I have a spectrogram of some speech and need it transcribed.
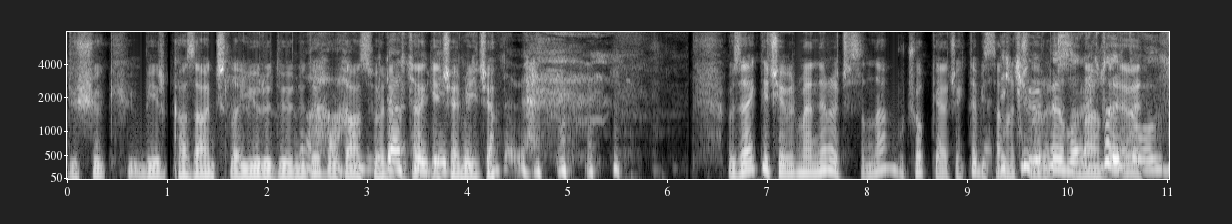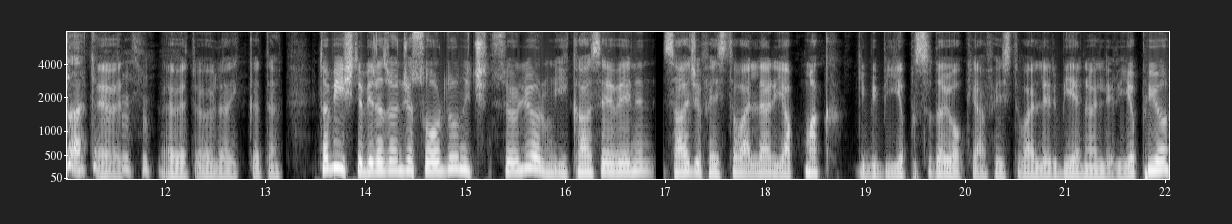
düşük bir kazançla yürüdüğünü de Ah, buradan söylemeden geçemeyeceğim. Özellikle çevirmenler açısından bu çok gerçek. Tabii Bir sanatçılar açısından. da. Evet. onu zaten. Evet, evet öyle hakikaten. Tabii işte biraz önce sorduğun için söylüyorum İKSV'nin sadece festivaller yapmak gibi bir yapısı da yok. Ya festivalleri, bienalleri yapıyor.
